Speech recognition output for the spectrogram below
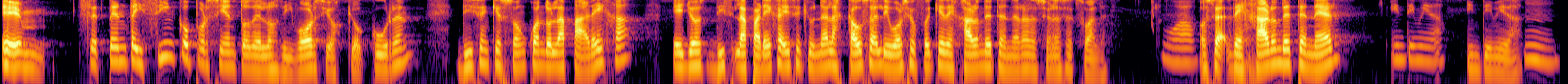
em, 75% de los divorcios que ocurren dicen que son cuando la pareja, ellos, la pareja dice que una de las causas del divorcio fue que dejaron de tener relaciones sexuales. Wow. O sea, dejaron de tener Intimidad. intimidad. Mm.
